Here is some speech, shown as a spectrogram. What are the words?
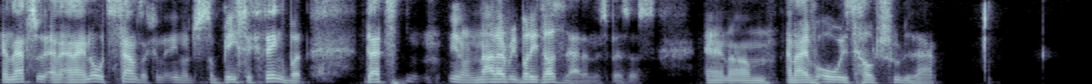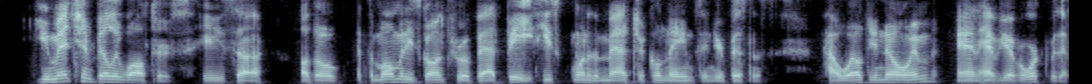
and that's, and, and I know it sounds like, you know, just a basic thing, but that's, you know, not everybody does that in this business. And, um, and I've always held true to that. You mentioned Billy Walters. He's, uh, although at the moment he's going through a bad beat, he's one of the magical names in your business. How well do you know him, and have you ever worked with him?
